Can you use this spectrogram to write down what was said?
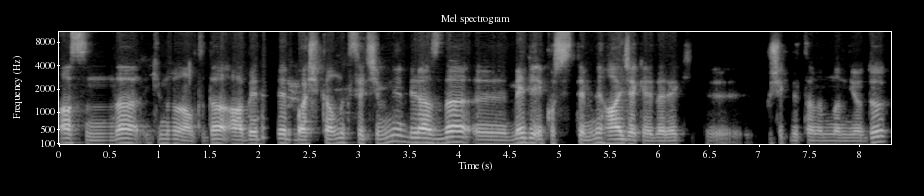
aslında 2016'da ABD başkanlık seçimini biraz da e, medya ekosistemini hijack ederek e, bu şekilde tanımlanıyordu.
